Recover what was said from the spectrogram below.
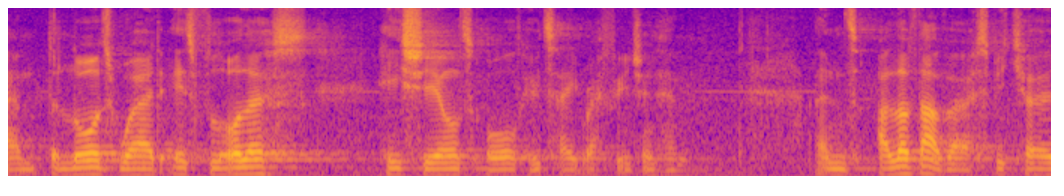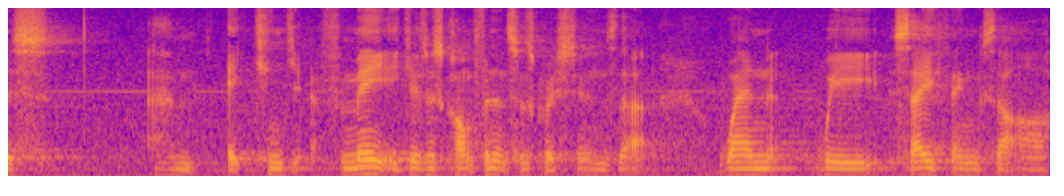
Um, the Lord's word is flawless. He shields all who take refuge in him. And I love that verse because um, it can, for me, it gives us confidence as Christians that when we say things that are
